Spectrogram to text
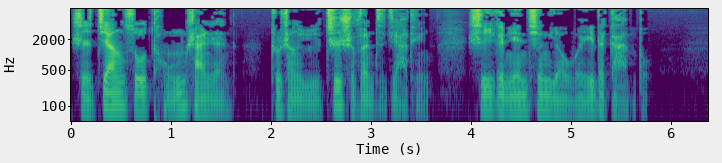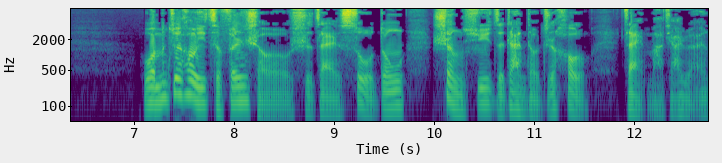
是江苏铜山人，出生于知识分子家庭，是一个年轻有为的干部。我们最后一次分手是在肃东圣须子战斗之后，在马家园。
